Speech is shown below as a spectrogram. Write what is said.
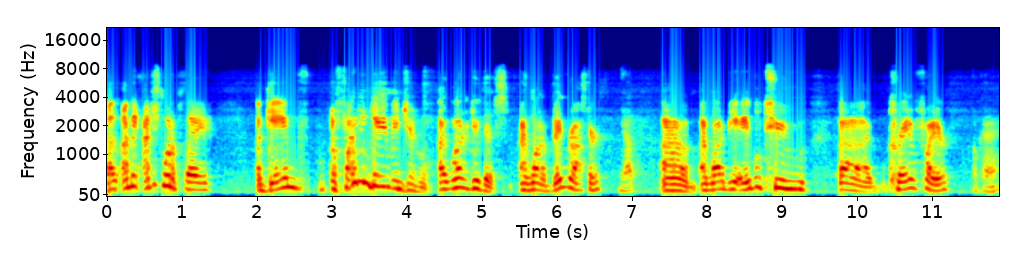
I, I mean, I just want to play a game, a fighting game in general. I want to do this. I want a big roster. Yep. Um, I want to be able to uh, create a fighter, Okay.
